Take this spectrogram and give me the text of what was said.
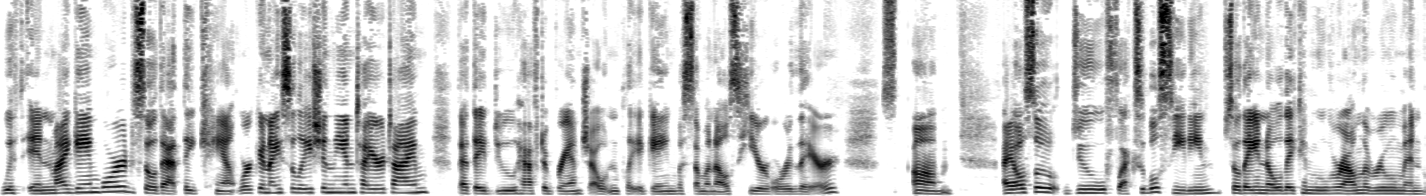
within my game board so that they can't work in isolation the entire time, that they do have to branch out and play a game with someone else here or there. Um, I also do flexible seating so they know they can move around the room and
